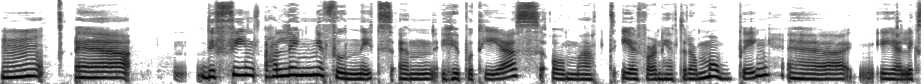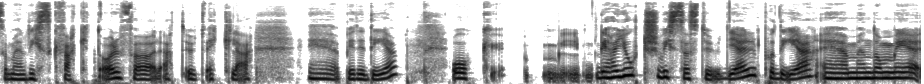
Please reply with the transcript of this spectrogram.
Mm, eh, det finns, har länge funnits en hypotes om att erfarenheter av mobbing eh, är liksom en riskfaktor för att utveckla eh, BDD. Och det har gjorts vissa studier på det, eh, men de är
